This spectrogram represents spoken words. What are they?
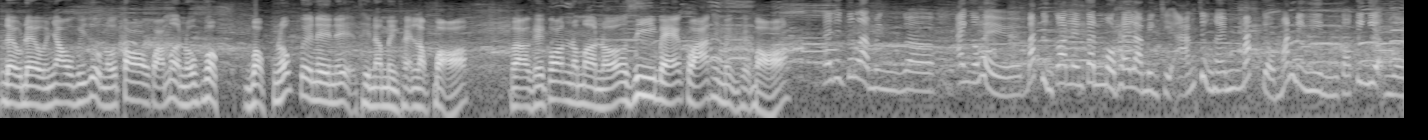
đều đều nhau ví dụ nó to quá mà nó vộc vộc nốc bên nên ấy, thì là mình phải lọc bỏ và cái con mà nó di bé quá thì mình phải bỏ Thế thì tức là mình ờ, anh có phải bắt từng con lên cân một hay là mình chỉ áng chừng hay mắt kiểu mắt mình nhìn có kinh nghiệm rồi.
